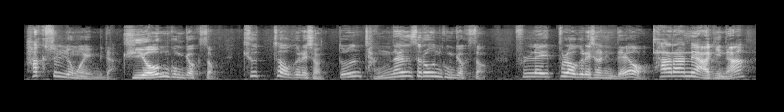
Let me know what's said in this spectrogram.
학술 용어입니다. 귀여움 공격성, 큐트 어그레션 또는 장난스러운 공격성, 플레이풀 어그레션인데요. 사람의 악이나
